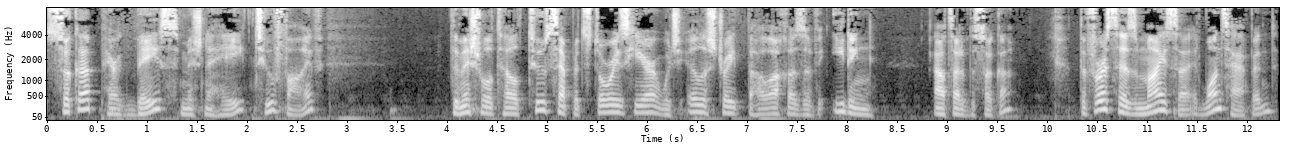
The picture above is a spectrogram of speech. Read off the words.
Sukkah, Perik Beis, Mishnah Hay, 2 5. The Mishnah will tell two separate stories here which illustrate the halachas of eating outside of the Sukkah. The first says, Maisa, it once happened,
